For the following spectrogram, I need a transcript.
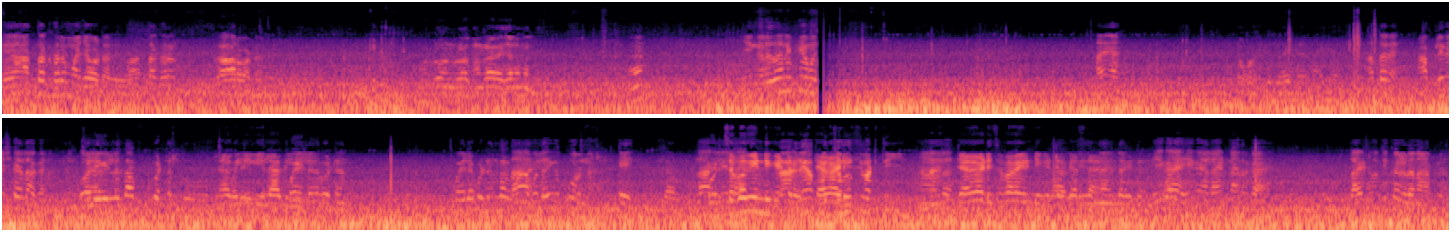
हे आता खरं मजा वाटायला आता खरं गार वाटायला इंग्रजांनी फेमस आहे का आता नाही आपली कशी काय लागा तर बटन तू लागली की लागली. पहिलं बटन. पहिलं बटन दाबलं. की पूर्ण. हे लागली पुढचं बघ नाही. इंडिकेटर त्या गाडीत हा, ला- त्या गाडीचं बघा इंडिकेटर कसं आहे. हे काय हे काय लाइट नाही तर काय? लाइट होती कळलं ना आपल्याला.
